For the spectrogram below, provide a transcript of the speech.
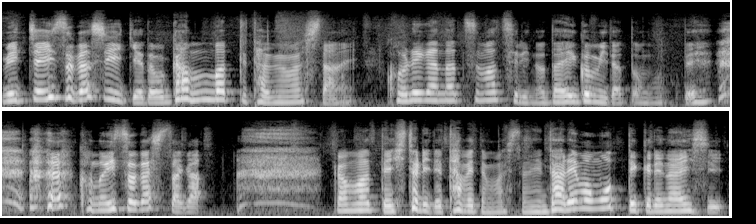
めっちゃ忙しいけど頑張って食べましたね。これが夏祭りの醍醐味だと思って。この忙しさが。頑張って一人で食べてましたね。誰も持ってくれないし。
